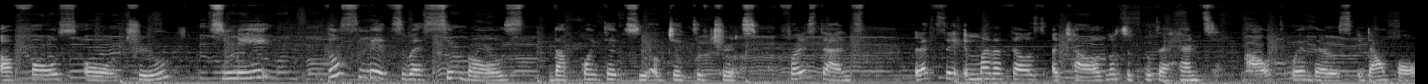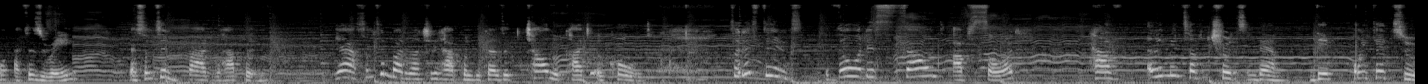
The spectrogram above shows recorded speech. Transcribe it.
are false or true, to me, those myths were symbols that pointed to objective truths. For instance, let's say a mother tells a child not to put her hands out when there is a downpour, that is rain, that something bad will happen. Yeah, something bad will actually happen because the child will catch a cold. So these things, though they sound absurd, have elements of truth in them. They pointed to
